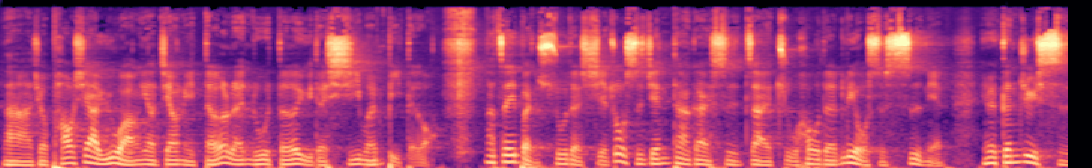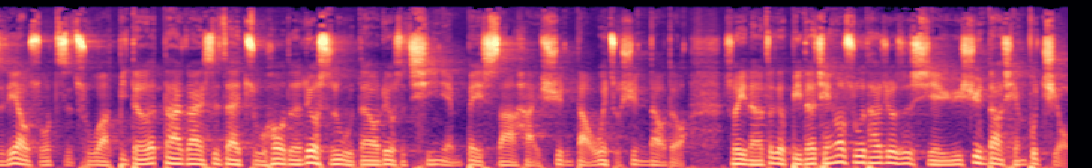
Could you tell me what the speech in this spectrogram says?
那就抛下渔网，要教你得人如得鱼的西门彼得哦。那这一本书的写作时间大概是在主后的六十四年。因为根据史料所指出啊，彼得大概是在主后的六十五到六十七年被杀害殉道，为主殉道的哦。所以呢，这个彼得前后书它就是写于殉道前不久，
